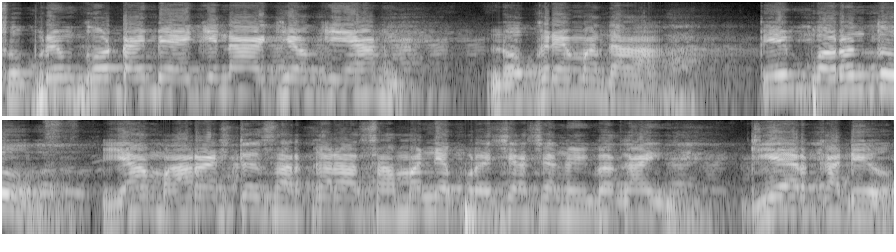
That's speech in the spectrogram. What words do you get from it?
सुप्रीम कोर्ट आम्ही आहे की ना किंवा की या नोकऱ्यामध्ये ते परंतु या महाराष्ट्र सरकार सामान्य प्रशासन विभागाने जी आर काढ्यो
